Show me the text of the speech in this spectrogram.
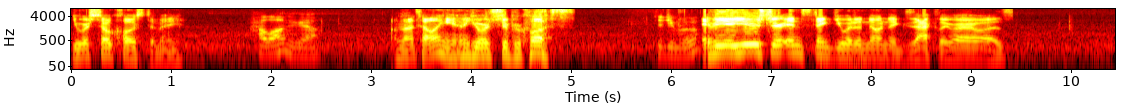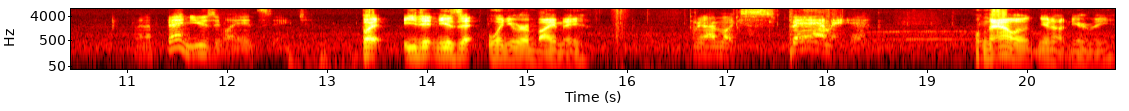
you were so close to me. How long ago? I'm not telling you. You were super close. Did you move? If you used your instinct, you would have known exactly where I was. I mean, I've been using my instinct. But you didn't use it when you were by me. I mean, I'm like spamming it. Well, now you're not near me.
